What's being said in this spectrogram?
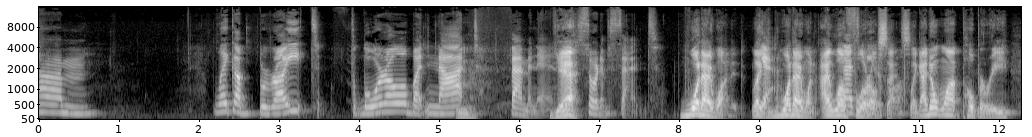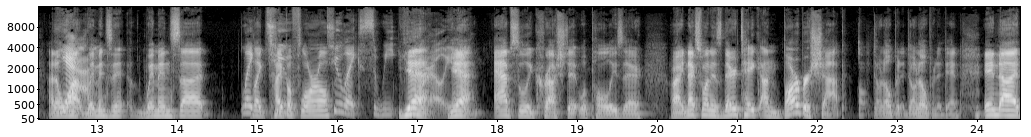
um, like a bright floral, but not Mm. feminine. Yeah. Sort of scent. What I wanted, like Yeah. what I want. I love That's floral beautiful. scents. Like I don't want potpourri. I don't Yeah. want women's women's uh, Like, like, type of floral. Too like sweet Yeah, floral. yeah, absolutely crushed it with Polys there. All right, next one is their take on barbershop. Oh, don't open it, don't open it, Dan. And uh,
